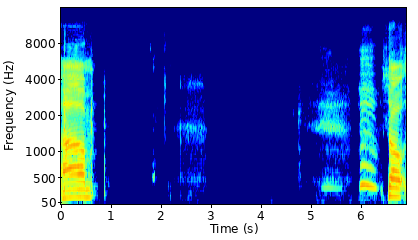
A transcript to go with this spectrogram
Um, so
